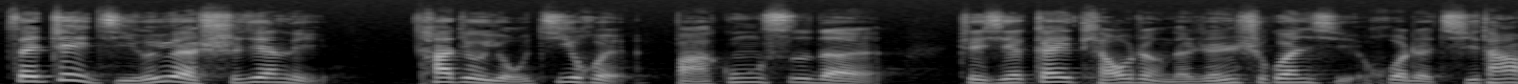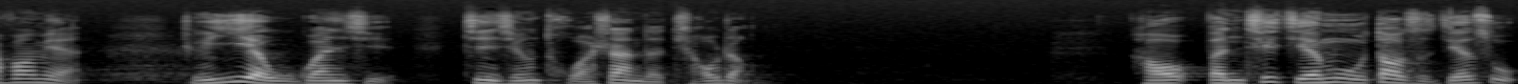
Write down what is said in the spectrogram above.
在这几个月时间里，他就有机会把公司的这些该调整的人事关系或者其他方面这个业务关系进行妥善的调整。好，本期节目到此结束。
